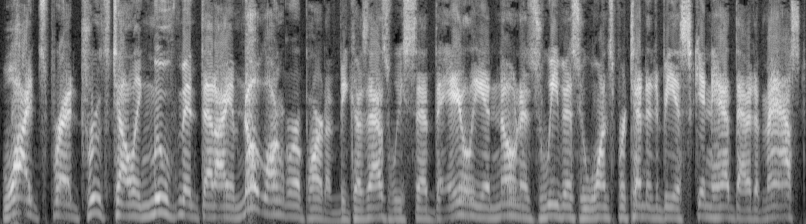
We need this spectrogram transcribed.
widespread truth telling movement that I am no longer a part of because, as we said, the alien known as Dweebus, who once pretended to be a skinhead that amassed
